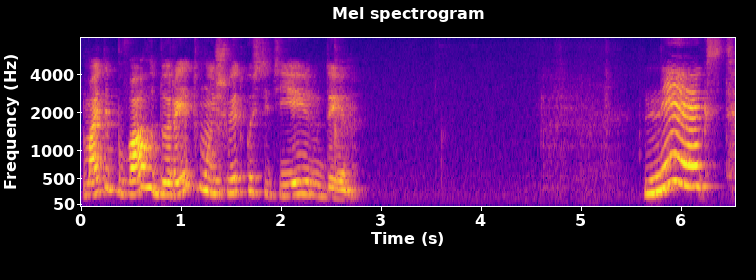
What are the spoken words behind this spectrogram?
Майте повагу до ритму і швидкості тієї людини. Next.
